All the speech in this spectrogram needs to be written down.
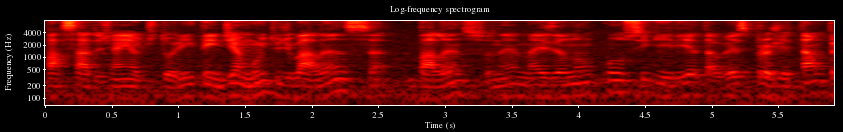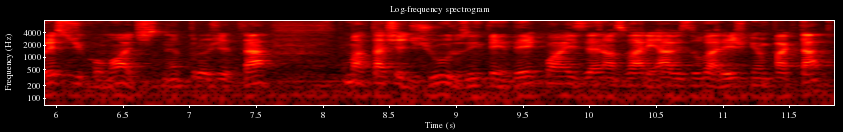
passado já em auditoria, entendia muito de balança, balanço, né? mas eu não conseguiria talvez projetar um preço de commodity, né? projetar uma taxa de juros, entender quais eram as variáveis do varejo que iam impactar.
